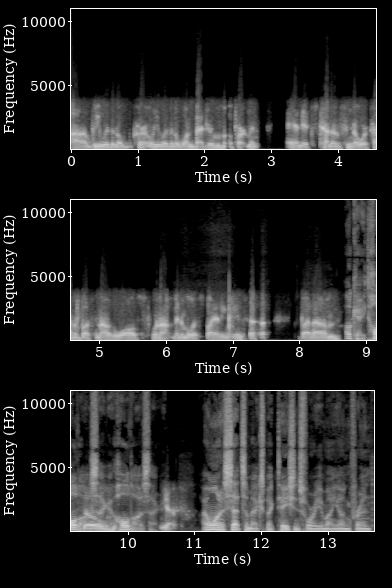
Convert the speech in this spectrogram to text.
Um, we live in a currently live in a one bedroom apartment, and it's kind of you know we're kind of busting out of the walls. We're not minimalist by any means, but um. Okay, hold on a second. Hold on a second. Yes. I want to set some expectations for you, my young friend.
